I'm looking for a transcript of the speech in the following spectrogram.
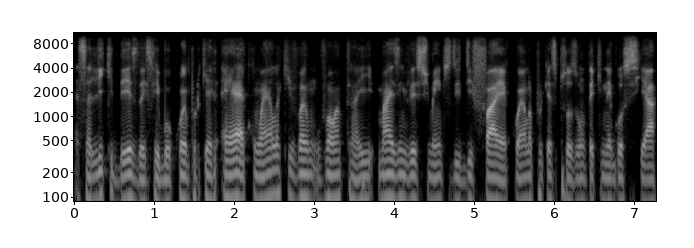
essa liquidez da stablecoin, porque é com ela que vão, vão atrair mais investimentos de DeFi, é com ela porque as pessoas vão ter que negociar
